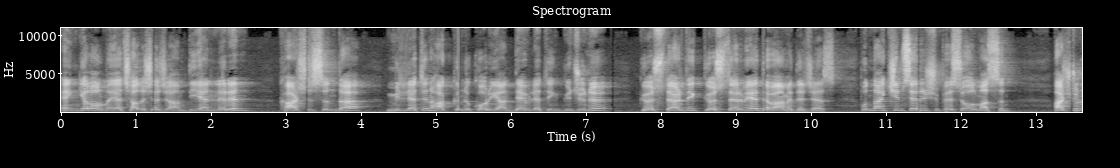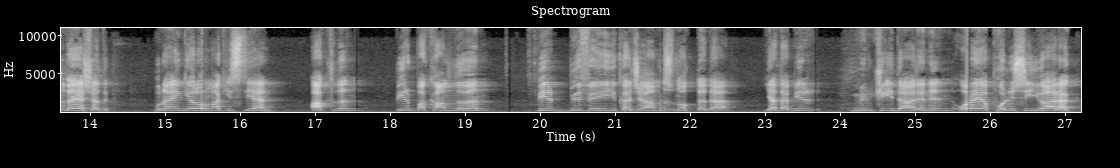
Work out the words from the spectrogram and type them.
engel olmaya çalışacağım diyenlerin karşısında milletin hakkını koruyan devletin gücünü gösterdik, göstermeye devam edeceğiz. Bundan kimsenin şüphesi olmasın. Ha şunu da yaşadık. Buna engel olmak isteyen aklın bir bakanlığın bir büfeyi yıkacağımız noktada ya da bir mülki idarenin oraya polisi yığarak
